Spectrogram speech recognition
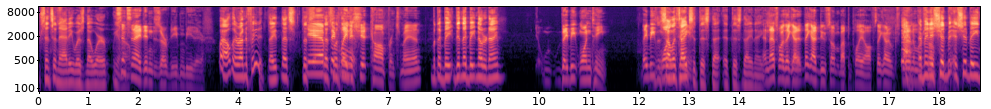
Cincinnati was nowhere. You know. Cincinnati didn't deserve to even be there. Well, they're undefeated. They that's, that's yeah, but that's they what play in they a shit conference, man. But they beat didn't they beat Notre Dame? They beat one team. They beat That's one all it team. takes at this day, at this day and age. and that's why they got they got to do something about the playoffs. They got to expand them. Or I mean, it should be it should be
